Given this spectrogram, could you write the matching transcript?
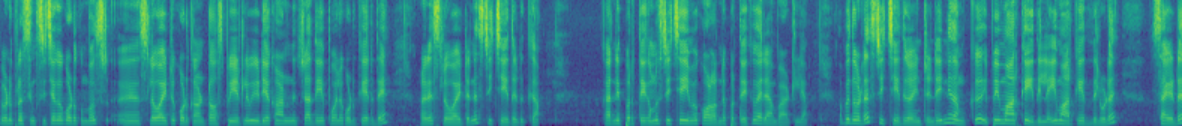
ഇവിടെ പ്രസ്സിങ് സ്റ്റിച്ചൊക്കെ കൊടുക്കുമ്പോൾ സ്ലോ ആയിട്ട് കൊടുക്കണം കേട്ടോ സ്പീഡിൽ വീഡിയോ കാണുന്നിട്ട് അതേപോലെ കൊടുക്കരുതേ. വളരെ സ്ലോ ആയിട്ട് തന്നെ സ്റ്റിച്ച് ചെയ്തെടുക്കുക. കാരണം ഇപ്പുറത്തേക്ക് നമ്മൾ സ്റ്റിച്ച് ചെയ്യുമ്പോൾ കോളറിന്റെ പുറത്തേക്ക് വരാൻ പാടില്ല. അപ്പോൾ ഇതോടെ സ്റ്റിച്ച് ചെയ്ത് കഴിഞ്ഞിട്ടുണ്ട്. ഇനി നമുക്ക് ഇപ്പോൾ ഈ മാർക്ക് ചെയ്തില്ല. ഈ മാർക്ക് ചെയ്തതിലൂടെ സൈഡ്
